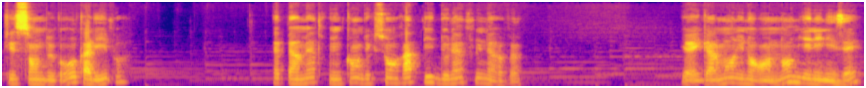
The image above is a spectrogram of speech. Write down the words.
qu'ils sont de gros calibre et permettent une conduction rapide de l'influx nerveux. Il y a également les neurones non myélinisés,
